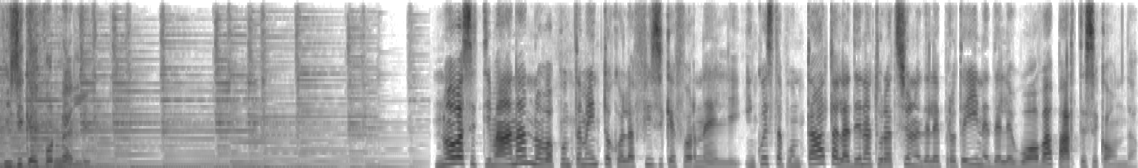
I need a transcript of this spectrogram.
fisica e Fornelli. Nuova settimana, nuovo appuntamento con la fisica e Fornelli. In questa puntata la denaturazione delle proteine delle uova, parte seconda.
